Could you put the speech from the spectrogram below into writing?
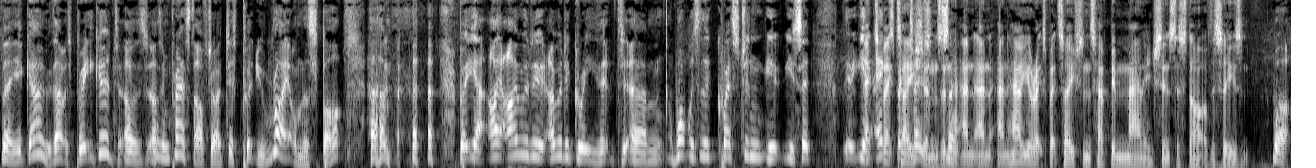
There you go. That was pretty good. I was I was impressed after I just put you right on the spot. Um, but yeah, I, I would I would agree that. Um, what was the question you, you said? uh, Yeah, expectations, So- and, and, and, and how your expectations have been managed since the start of the season. Well,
